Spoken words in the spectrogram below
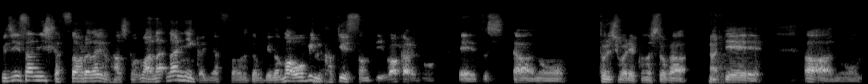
藤井さんにしか伝わらないような話かまあ何人かには伝わると思うけど、まあ OB に竹内さんっていう分かるの、えっ、ー、と、あの、取締役の人がいて、はい、あの、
